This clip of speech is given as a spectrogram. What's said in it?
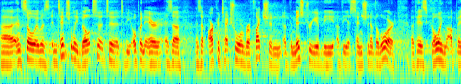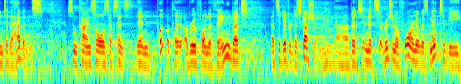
Uh, and so it was intentionally built to, to, to, be open air as, a, as an architectural reflection of the mystery of the, of the ascension of the Lord, of his going up into the heavens. Some kind souls have since then put a, a roof on the thing, but that's a different discussion. Uh, but in its original form, it was meant to be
